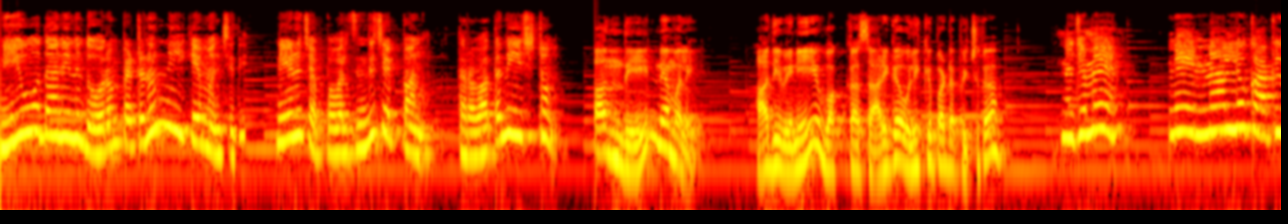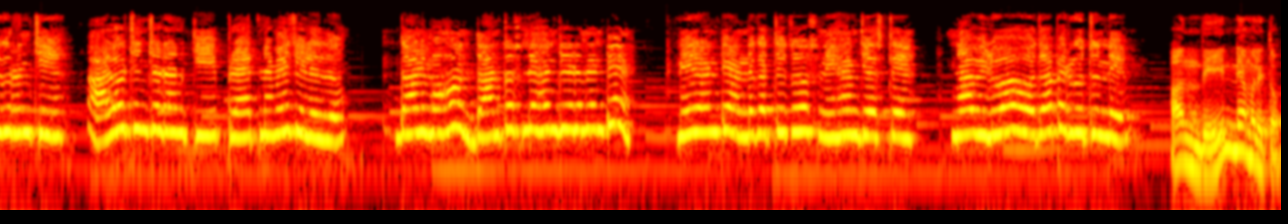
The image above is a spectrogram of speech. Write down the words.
నీవు దానిని దూరం పెట్టడం నీకే మంచిది. నేను చెప్పవలసింది చెప్పాను. తర్వాత నీ ఇష్టం. అంది నెమలి. అది విని ఒక్కసారిగా ఉలిక్కిపడ్డ పిచ్చుక నిజమే నీ ఇన్నాళ్ళు కాకి గురించి ఆలోచించడానికి ప్రయత్నమే చేయలేదు. దాని మొహం దాంతో స్నేహం చేయడం ఏంటి నీలాంటి అందగత్తెతో స్నేహం చేస్తే నా విలువ హోదా పెరుగుతుంది. అంది నెమలితో.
